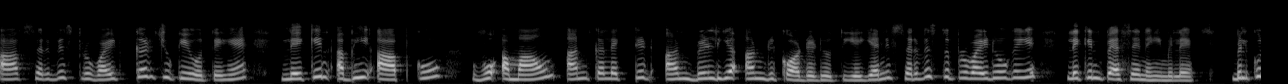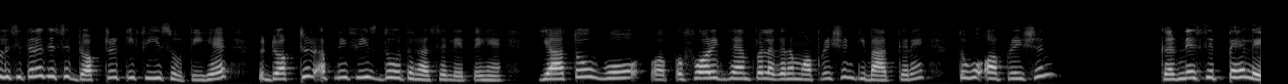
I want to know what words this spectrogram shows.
आप सर्विस प्रोवाइड कर चुके होते हैं, लेकिन अभी आपको वो अमाउंट अनकलेक्टेड अनबिल्ड या अनरिकॉर्डेड होती है। यानी सर्विस तो प्रोवाइड हो गई है, लेकिन पैसे नहीं मिले। बिल्कुल इसी तरह जैसे डॉक्टर की फ़ीस होती है तो डॉक्टर अपनी फ़ीस दो तरह से लेते हैं। या तो वो फॉर एग्ज़ाम्पल अगर हम ऑपरेशन की बात करें तो वो ऑपरेशन करने से पहले,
